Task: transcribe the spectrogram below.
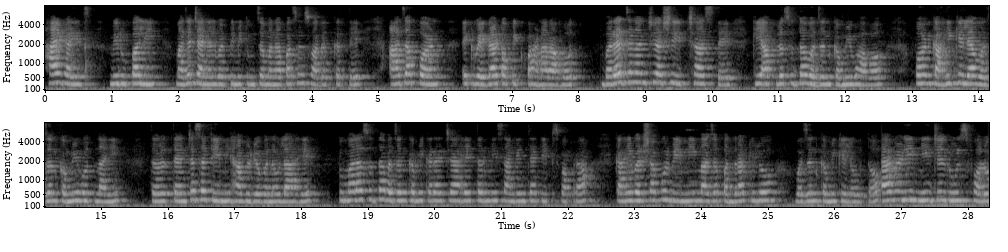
हाय गाईज मी रुपाली. माझ्या चॅनलवरती मी तुमचं मनापासून स्वागत करते. आज आपण एक वेगळा टॉपिक पाहणार आहोत. बऱ्याच जणांची अशी इच्छा असते की आपलंसुद्धा वजन कमी व्हावं. पण काही केल्या वजन कमी होत नाही. तर त्यांच्यासाठी मी हा व्हिडिओ बनवला आहे. तुम्हालासुद्धा वजन कमी करायचे आहे तर मी सांगेन त्या टिप्स वापरा. काही वर्षापूर्वी मी माझं पंधरा किलो वजन कमी केलं होतं. त्यावेळी मी जे रूल्स फॉलो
